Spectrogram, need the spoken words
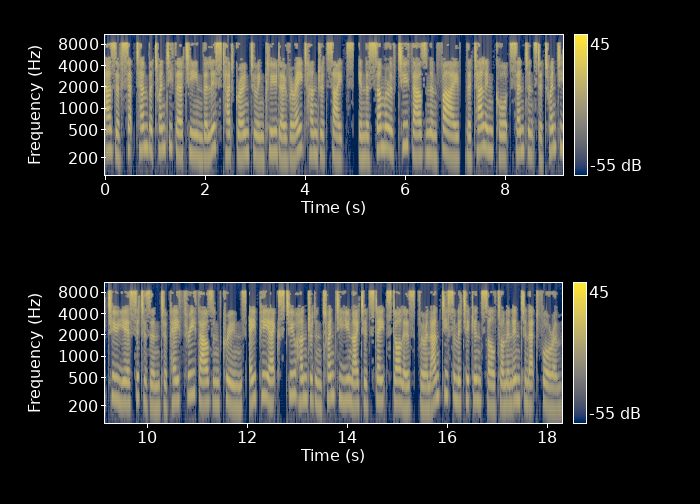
As of September 2013, the list had grown to include over 800 sites. In the summer of 2005, the Tallinn court sentenced a 22-year citizen to pay 3,000 kroons (APX 220 United States dollars) for an anti-Semitic insult on an internet forum.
